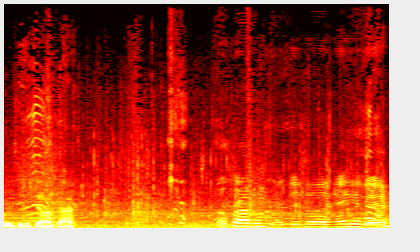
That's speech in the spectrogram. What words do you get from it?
Hopefully we get it done on time. No problem. Let's just uh, hang in there.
